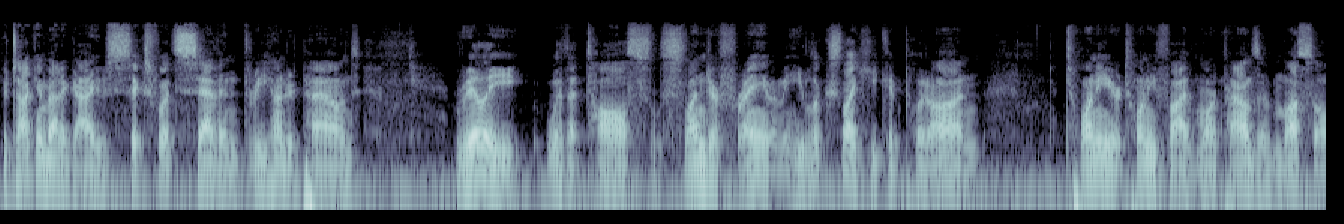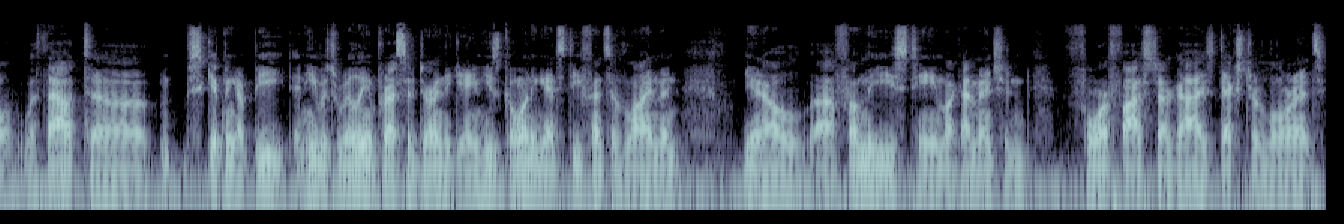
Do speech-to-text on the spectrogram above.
you're talking about a guy who's six foot seven, three hundred pounds, really with a tall, slender frame. I mean, he looks like he could put on. 20 or 25 more pounds of muscle without uh, skipping a beat. And he was really impressive during the game. He's going against defensive linemen, you know, uh, from the East team, like I mentioned, four or five star guys, Dexter Lawrence,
